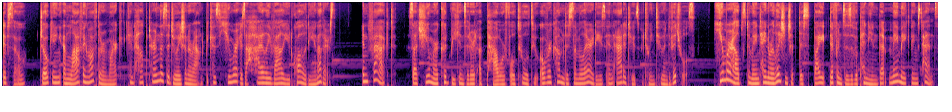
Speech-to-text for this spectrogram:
If so, joking and laughing off the remark can help turn the situation around because humor is a highly valued quality in others. In fact, such humor could be considered a powerful tool to overcome dissimilarities in attitudes between two individuals. Humor helps to maintain a relationship despite differences of opinion that may make things tense.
